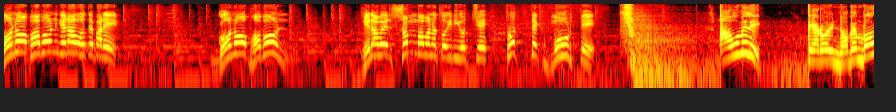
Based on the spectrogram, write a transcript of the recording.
গণভবন ঘেরাও হতে পারে। গণভবন ঘেরাওয়ের সম্ভাবনা তৈরি হচ্ছে প্রত্যেক মুহূর্তে। আওয়ামী লীগ তেরোই নভেম্বর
